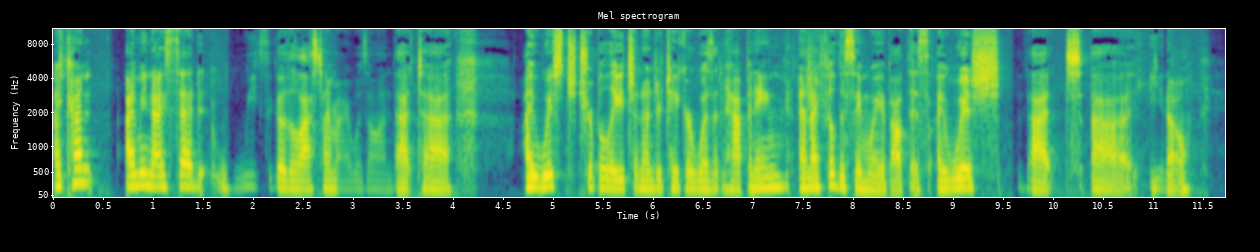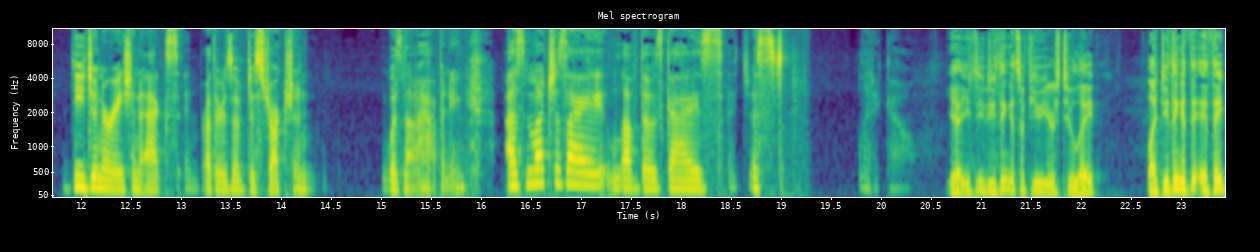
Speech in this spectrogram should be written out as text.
I kind I mean, I said weeks ago the last time I was on that uh, I wished Triple H and Undertaker wasn't happening, and I feel the same way about this. I wish that uh, you know, D-Generation X and Brothers of Destruction was not happening. As much as I love those guys, just let it go. Yeah, do you think it's a few years too late? Like, do you think if they, if they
